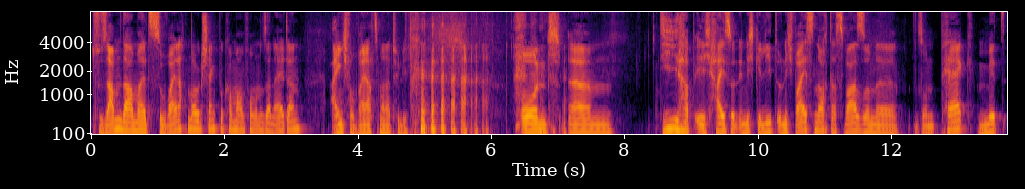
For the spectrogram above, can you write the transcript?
zusammen damals zu Weihnachten mal geschenkt bekommen haben von unseren Eltern. Eigentlich vom Weihnachtsmann natürlich. und ähm, die habe ich heiß und innig geliebt und ich weiß noch, das war so eine so ein Pack mit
